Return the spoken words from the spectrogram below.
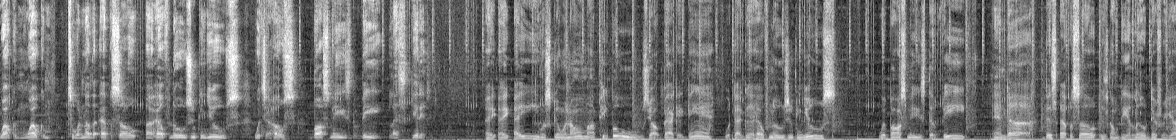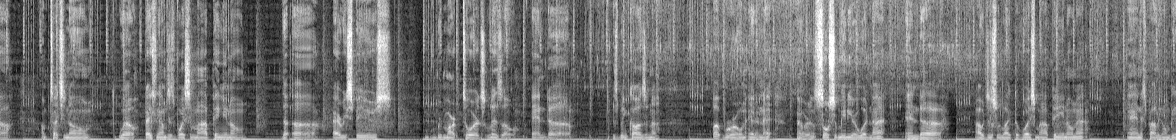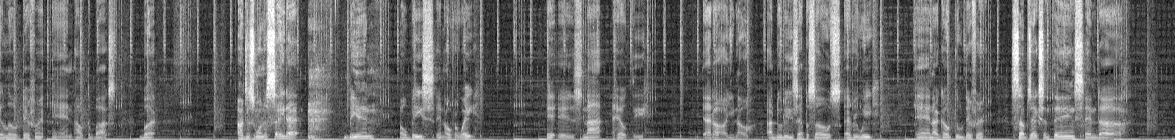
Welcome, welcome to another episode of Health News You Can Use with your host, Boss Me's the V. Let's get it. Hey, hey, hey, what's going on, my peoples? Y'all back again with that good health news you can use with Boss Me's the V. And uh this episode is gonna be a little different, y'all. I'm touching on well, basically I'm just voicing my opinion on the uh Aries Spears remark towards Lizzo. And uh it's been causing a uproar on the internet or in social media or whatnot. And uh I would just would like to voice my opinion on that. And it's probably gonna be a little different and out the box. But I just want to say that being obese and overweight it is not healthy at all. You know, I do these episodes every week and I go through different subjects and things, and uh,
